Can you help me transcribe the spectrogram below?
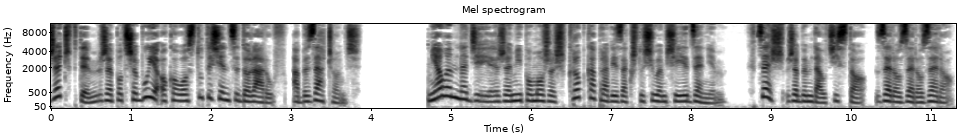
Rzecz w tym, że potrzebuję około 100 tysięcy dolarów, aby zacząć. Miałem nadzieję, że mi pomożesz. Kropka prawie zakrztusiłem się jedzeniem. Chcesz, żebym dał ci 100, 000.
